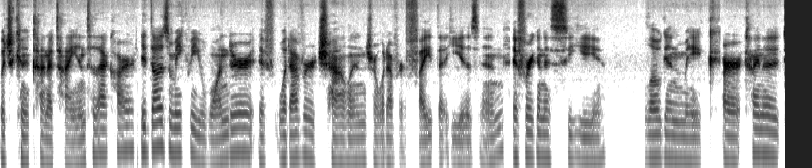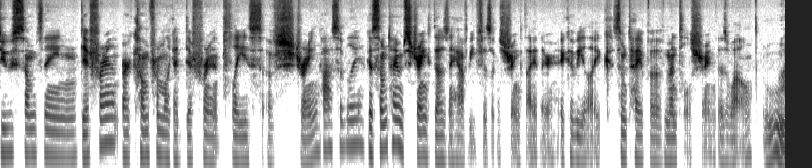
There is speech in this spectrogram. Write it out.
Which can kind of tie into that card. It does make me wonder if whatever challenge or whatever fight that he is in, if we're gonna see Logan make or kind of do something different or come from like a different place of strength possibly because sometimes strength doesn't have to be physical strength either it could be like some type of mental strength as well Ooh,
